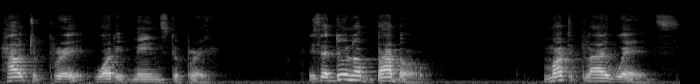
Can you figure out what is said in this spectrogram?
how to pray, what it means to pray. He said, Do not babble, multiply words,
